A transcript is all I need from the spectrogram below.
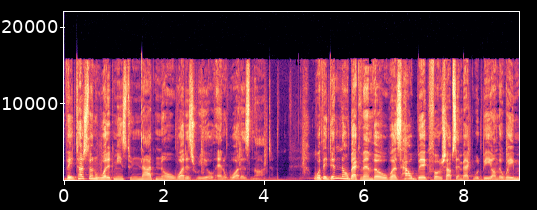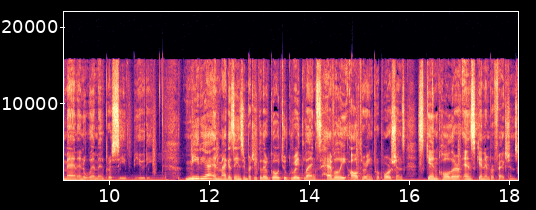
they touched on what it means to not know what is real and what is not. What they didn't know back then, though, was how big Photoshop's impact would be on the way men and women perceive beauty. Media and magazines in particular go to great lengths heavily altering proportions, skin color, and skin imperfections,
